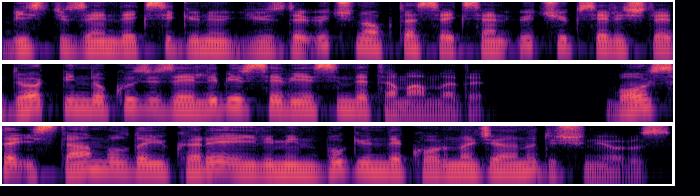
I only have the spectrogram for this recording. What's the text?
BIST endeksi günü %3.83 yükselişle 4951 seviyesinde tamamladı. Borsa İstanbul'da yukarı eğilimin bugün de korunacağını düşünüyoruz.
